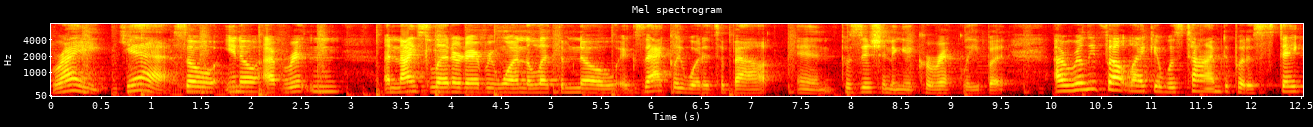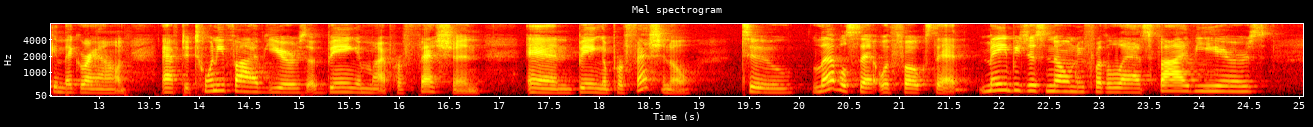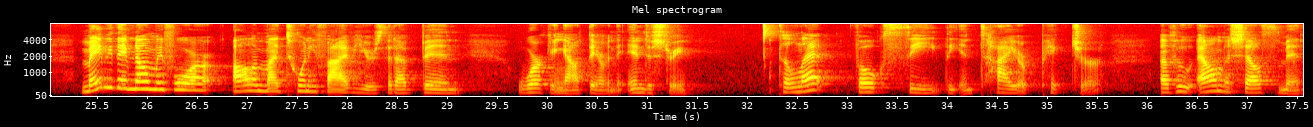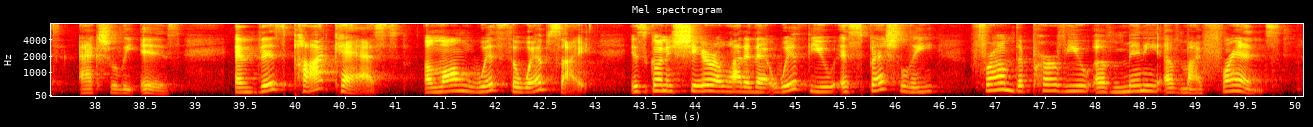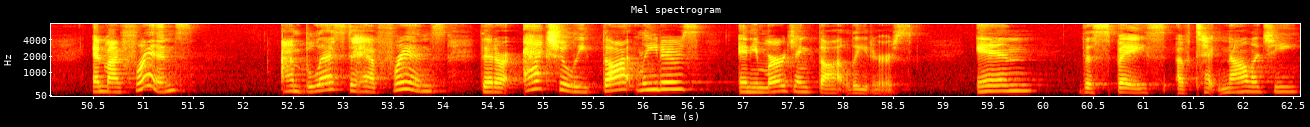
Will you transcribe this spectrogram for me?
Right, yeah. So, you know, I've written a nice letter to everyone to let them know exactly what it's about and positioning it correctly. But I really felt like it was time to put a stake in the ground after 25 years of being in my profession and being a professional to level set with folks that maybe just known me for the last five years. Maybe they've known me for all of my 25 years that I've been working out there in the industry. To let folks see the entire picture of who L. Michelle Smith actually is. And this podcast, along with the website, is going to share a lot of that with you, especially from the purview of many of my friends. And my friends, I'm blessed to have friends that are actually thought leaders and emerging thought leaders in the space of technology,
